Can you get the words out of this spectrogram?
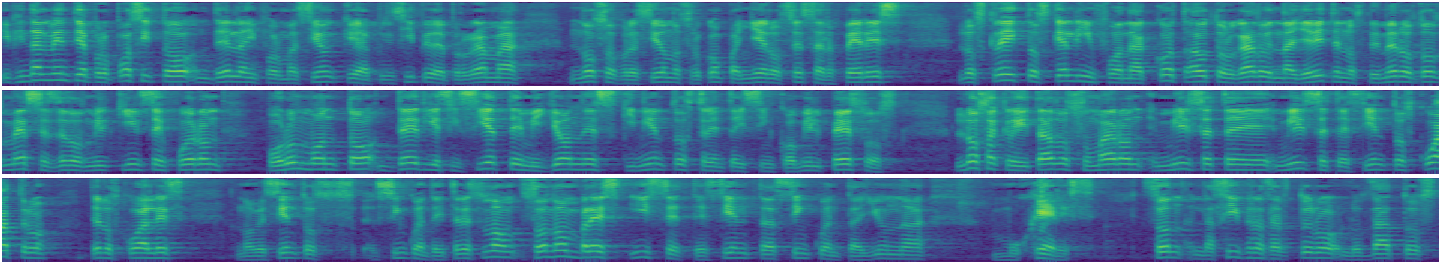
Y finalmente, a propósito de la información que al principio del programa nos ofreció nuestro compañero César Pérez, los créditos que el Infonacot ha otorgado en Nayarit en los primeros dos meses de 2015 fueron por un monto de 17 millones 535 mil pesos. Los acreditados sumaron 1.704, de los cuales 953 son hombres y 751 mujeres. Son las cifras, Arturo, los datos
